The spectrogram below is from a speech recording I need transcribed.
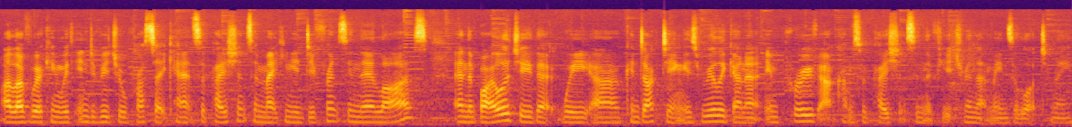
I love working with individual prostate cancer patients and making a difference in their lives and the biology that we are conducting is really going to improve outcomes for patients in the future and that means a lot to me.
